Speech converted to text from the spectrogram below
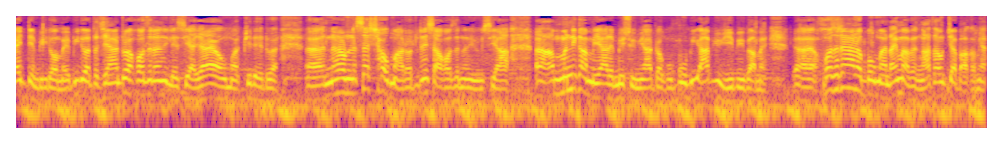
ရိုက်တင်ပြီးတော့မယ်ပြီးတော့တကြံအတွက်ဟောစတန်နေလေဆရာရရအောင်မှာဖြစ်တဲ့အတွက်အဲ2026မှာတော့တစ်နှစ်စာဟောစတန်တွေကိုဆရာအမနစ်ကမရတဲ့မိတ်ဆွေများအတွက်ကိုပို့ပြီးအားပြုရေးပေးပါမယ်အဲဟောစတန်ကတော့ပုံမှန်တိုင်းမှာပဲ9000ကျပ်ပါခင်ဗျ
